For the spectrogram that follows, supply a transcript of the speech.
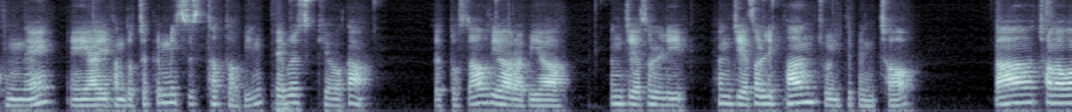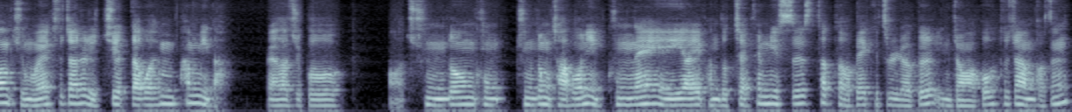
국내 AI 반도체 팹리스 스타트업인 페블스퀘어가 또 사우디아라비아 현지에 설립 현지에 설립한 조인트 벤처가 천억 원 규모의 투자를 유치했다고 함- 합니다. 그래가지고 어, 중동 공- 중동 자본이 국내 AI 반도체 팹리스 스타트업의 기술력을 인정하고 투자한 것은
